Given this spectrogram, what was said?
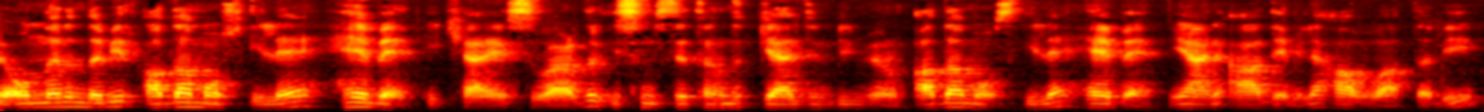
Ve onların da bir Adamos ile Hebe hikayesi vardır. İsim size tanıdık geldiğini bilmiyorum. Adamos ile Hebe yani Adem ile Havva tabii.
